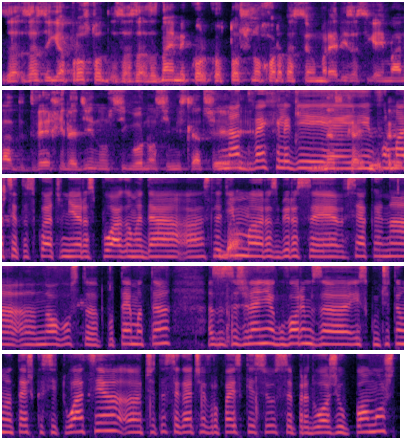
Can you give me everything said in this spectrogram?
за, за сега просто, за, за, за знаем колко точно хората са умрели, за сега има над 2000, но сигурно си мисля, че... Над 2000 е информацията, с която ние разполагаме, да. Следим, да. разбира се, всяка една новост по темата. За съжаление, говорим за изключително тежка ситуация. Чета сега, че Европейския съюз е предложил помощ.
